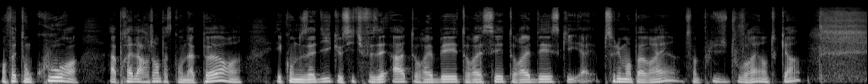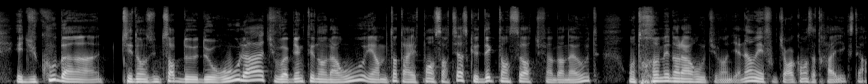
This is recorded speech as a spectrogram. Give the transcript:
En fait, on court après l'argent parce qu'on a peur et qu'on nous a dit que si tu faisais A, t'aurais B, t'aurais C, t'aurais D, ce qui est absolument pas vrai. Enfin, plus du tout vrai, en tout cas. Et du coup, ben, tu es dans une sorte de, de roue, là. Tu vois bien que tu es dans la roue et en même temps, t'arrives pas à en sortir parce que dès que t'en sors, tu fais un burn-out, on te remet dans la roue. Tu vas en dire, non, mais il faut que tu recommences à travailler, etc.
